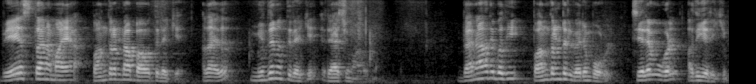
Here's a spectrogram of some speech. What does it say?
വ്യയസ്ഥാനമായ പന്ത്രണ്ടാം ഭാവത്തിലേക്ക് അതായത് മിഥുനത്തിലേക്ക് രാശി മാറുന്നു. ധനാധിപതി പന്ത്രണ്ടിൽ വരുമ്പോൾ ചിലവുകൾ അധികരിക്കും.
